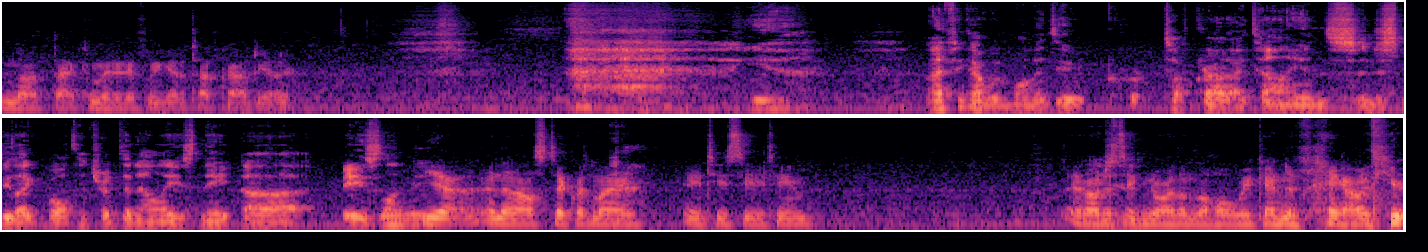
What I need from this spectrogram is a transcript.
not that committed if we get a tough crowd together. Yeah, I think I would want to do cr- tough crowd Italians and just be like both the Trentinellis, Nate, uh, Basil, and me. Yeah, and then I'll stick with my ATC team, and I'll just ignore them the whole weekend and hang out with you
